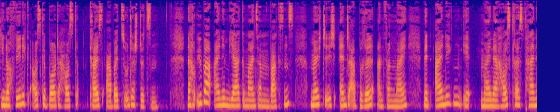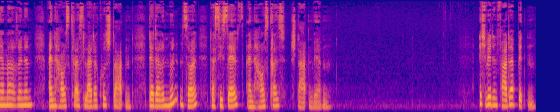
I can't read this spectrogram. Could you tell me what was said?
die noch wenig ausgebaute Hauskreisarbeit zu unterstützen. Nach über einem Jahr gemeinsamen Wachsens möchte ich Ende April, Anfang Mai mit einigen meiner Hauskreisteilnehmerinnen einen Hauskreisleiterkurs starten, der darin münden soll, dass sie selbst einen Hauskreis starten werden. Ich will den Vater bitten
